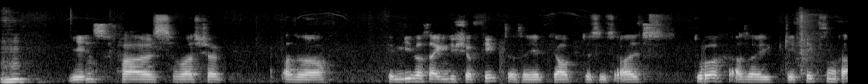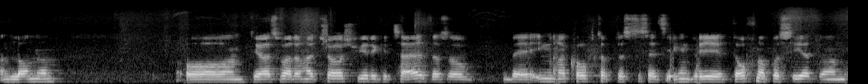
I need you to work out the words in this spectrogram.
Mhm. Jedenfalls war es schon, also für mich war es eigentlich schon fix. Also ich glaube, das ist alles durch. Also ich gehe fix noch an London. Und ja, es war dann halt schon eine schwierige Zeit. Also weil ich immer noch gehofft habe, dass das jetzt irgendwie doch noch passiert. Und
